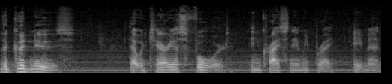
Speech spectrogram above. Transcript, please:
the good news that would carry us forward in Christ's name we pray. Amen.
